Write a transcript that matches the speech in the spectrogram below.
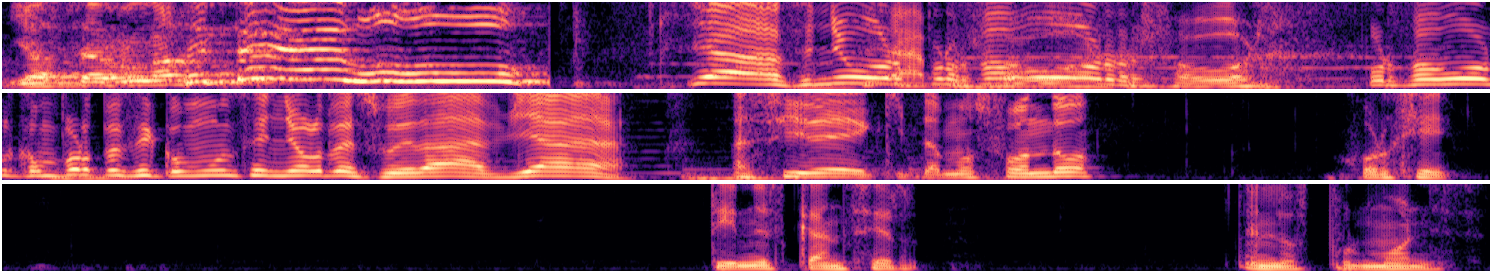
Y hacerla de pedo. Ya, señor, Ya, por, favor, Por favor. Por favor, compórtese como un señor de su edad, ya. Así de quitamos fondo. Jorge, tienes cáncer en los pulmones.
